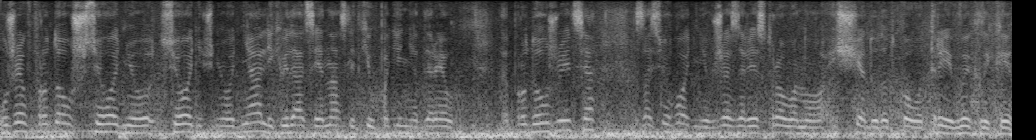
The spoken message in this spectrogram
Уже впродовж сьогодні, сьогоднішнього дня ліквідація наслідків падіння дерев е, продовжується. За сьогодні вже зареєстровано ще додатково три виклики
